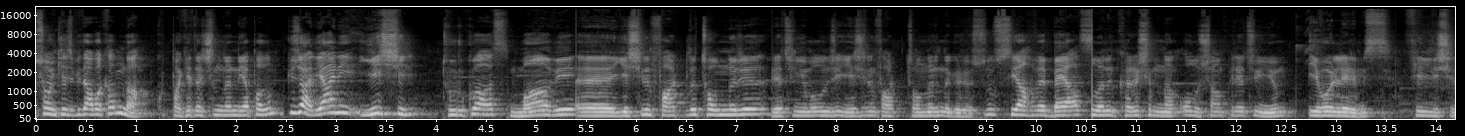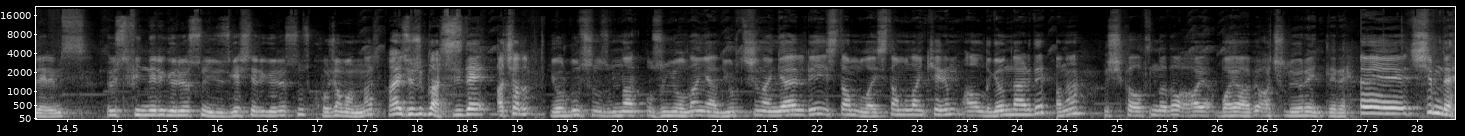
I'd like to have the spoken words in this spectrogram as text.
son kez bir daha bakalım da paket açımlarını yapalım. Güzel yani yeşil, turkuaz, mavi, e, yeşilin farklı tonları, platinyum olunca yeşilin farklı tonlarını da görüyorsunuz. Siyah ve beyaz bunların karışımından oluşan platinyum ivollerimiz, fil dişilerimiz. Üst finleri görüyorsunuz, yüzgeçleri görüyorsunuz. Kocamanlar. Haydi çocuklar siz de açalım. Yorgunsunuz bunlar uzun yoldan geldi. Yurt dışından geldi İstanbul'a. İstanbul'dan Kerim aldı gönderdi bana. Işık altında da ay- bayağı bir açılıyor renkleri. Evet şimdi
